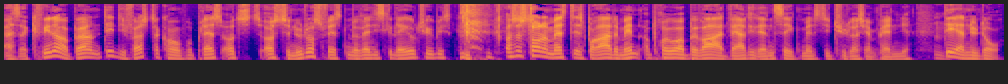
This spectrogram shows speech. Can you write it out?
Altså, kvinder og børn, det er de første, der kommer på plads, også, også til nytårsfesten med, hvad de skal lave typisk. og så står der en masse desperate mænd og prøver at bevare et værdigt ansigt, mens de tyller champagne. Mm. Det er nytår.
